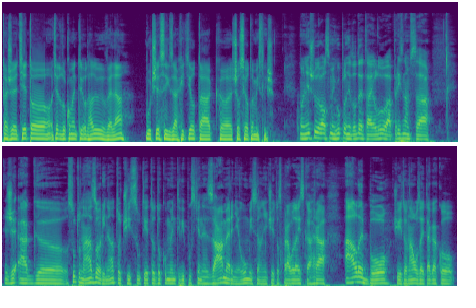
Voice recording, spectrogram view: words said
Takže tieto, tieto dokumenty odhadujú veľa. Určite si ich zachytil, tak uh, čo si o tom myslíš? No neštudoval som ich úplne do detailu a priznám sa, že ak uh, sú tu názory na to, či sú tieto dokumenty vypustené zámerne, úmyselne, či je to spravodajská hra alebo či je to naozaj tak, ako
